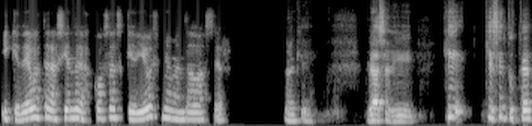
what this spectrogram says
y que debo estar haciendo las cosas que Dios me ha mandado hacer. Ok, gracias, Vivi. ¿Qué, qué siente usted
